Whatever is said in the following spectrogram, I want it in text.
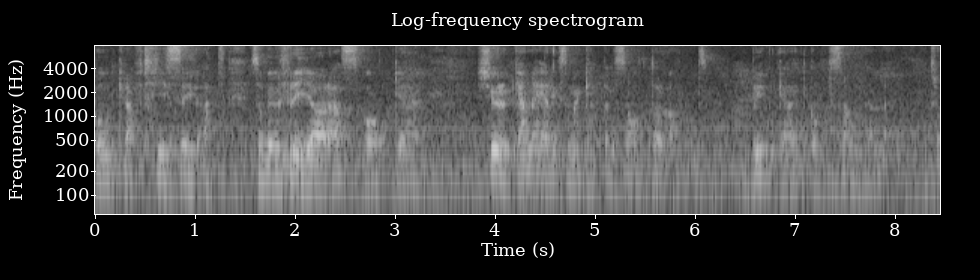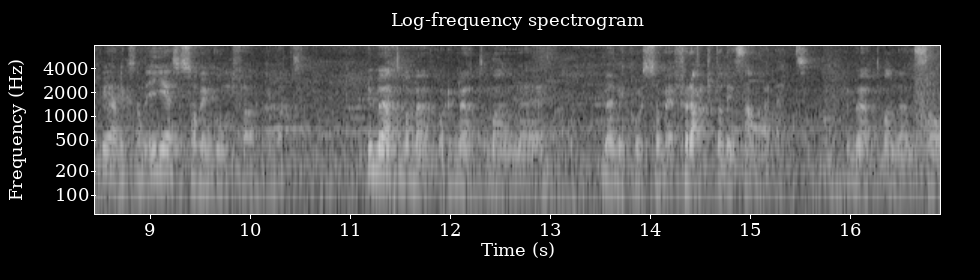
god kraft i sig att, som behöver frigöras. Och eh, kyrkan är liksom en katalysator att bygga ett gott samhälle. Jag tror vi är liksom, I Jesus har vi en god förebild. Hur möter man människor? Hur möter man eh, människor som är föraktade i samhället? Hur möter man den som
